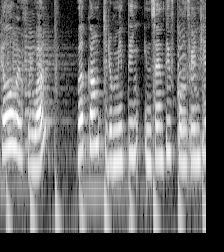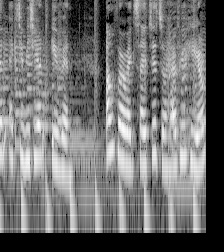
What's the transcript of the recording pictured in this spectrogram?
Hello everyone. Welcome to the meeting incentive convention exhibition event. I'm very excited to have you here.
